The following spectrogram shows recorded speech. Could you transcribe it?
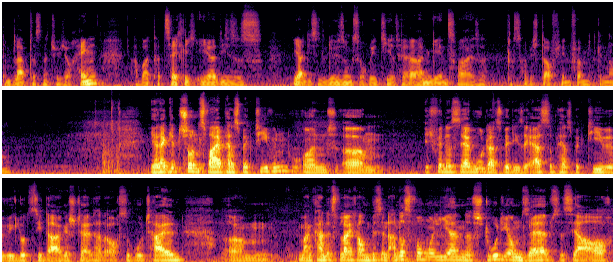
dann bleibt das natürlich auch hängen, aber tatsächlich eher dieses, ja, diese lösungsorientierte Herangehensweise, das habe ich da auf jeden Fall mitgenommen. Ja, da gibt es schon zwei Perspektiven und ähm, ich finde es sehr gut, dass wir diese erste Perspektive, wie Lutz sie dargestellt hat, auch so gut teilen. Ähm, man kann es vielleicht auch ein bisschen anders formulieren. Das Studium selbst ist ja auch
